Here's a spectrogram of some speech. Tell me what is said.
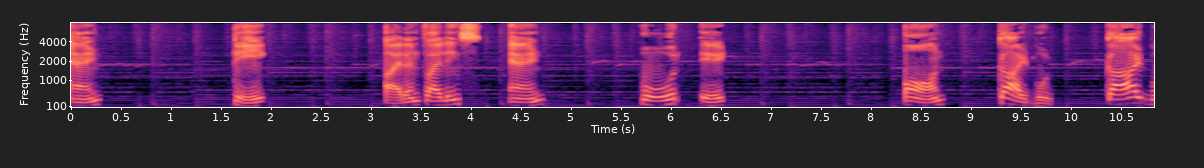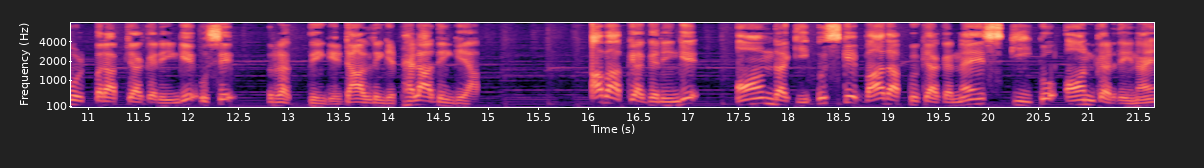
and take iron filings and pour it on cardboard cardboard पर आप क्या करेंगे? उसे रख देंगे, डाल देंगे, फैला देंगे आप। अब आप क्या करेंगे? ऑन द की उसके बाद आपको क्या करना है? इस की को ऑन कर देना है।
